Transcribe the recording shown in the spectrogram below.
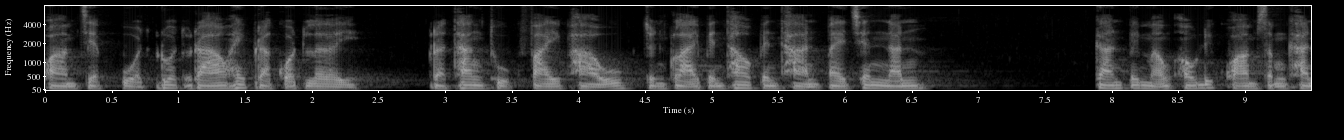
ความเจ็บปวดรวดร้าวให้ปรากฏเลย กระทั่งถูกไฟเผาจนกลายเป็นเท่าเป็นฐานไปเช่นนั้น การไปเหมาเอาด้วยความสำคัญ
